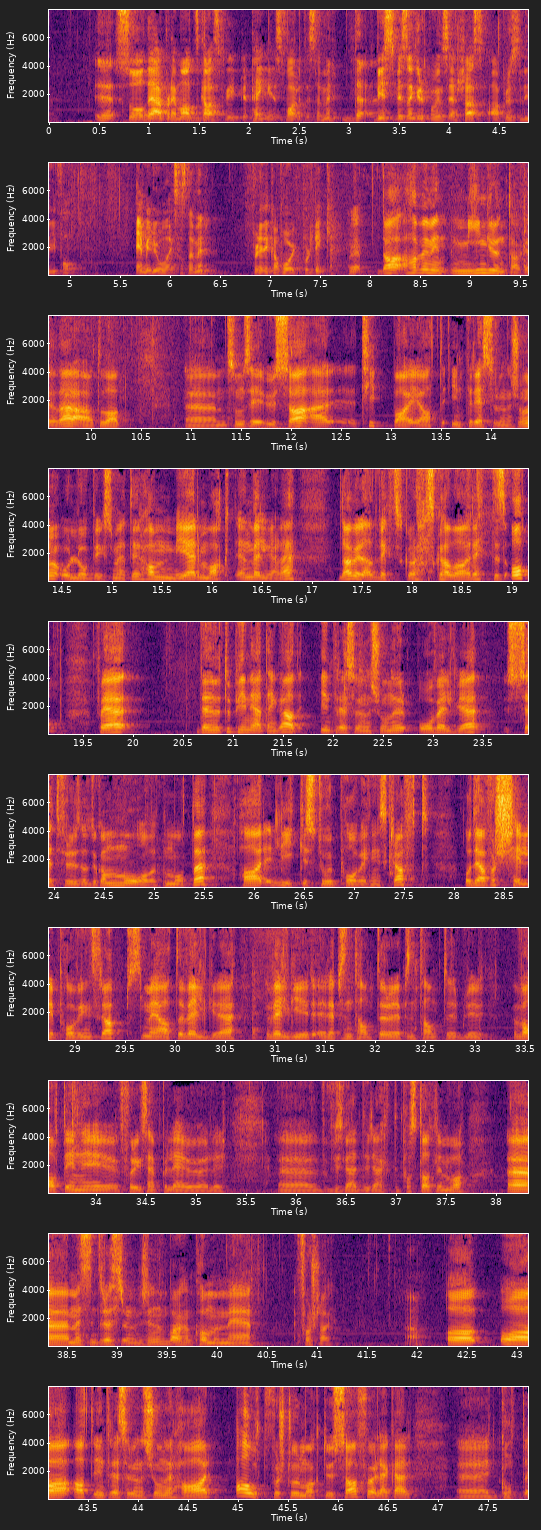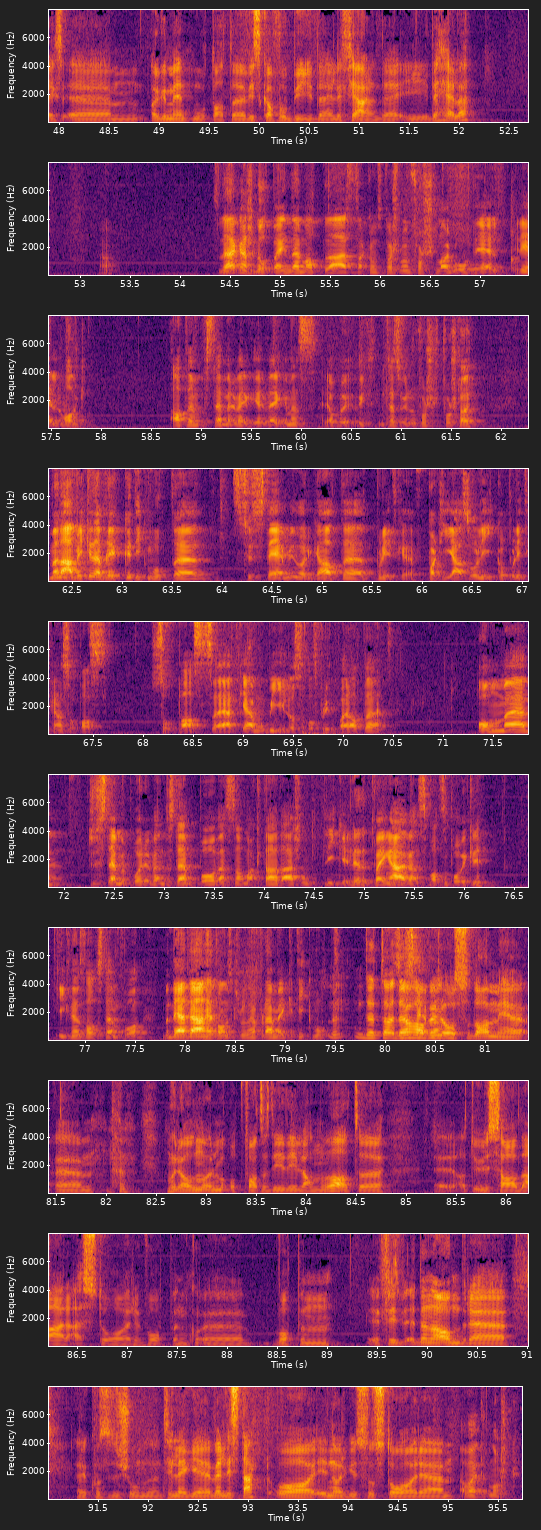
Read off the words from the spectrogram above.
Eh, Så det er problemet at skal virkelig penger svare til stemmer. Hvis, hvis en gruppe organiserer seg, så har plutselig de fått en million ekstra stemmer. Fordi de kan påvirke politikk. Okay. Da har vi min, min grunntak i det der er at da um, som sier, USA er tippa i at interesseorganisasjoner og lobbyvirksomheter har mer makt enn velgerne. Da vil jeg at vektskåla skal da rettes opp. For jeg, den utopien jeg tenker, er at interesseorganisasjoner og velgere, sett for ut at du kan måle på en måte, har like stor påvirkningskraft. Og de har forskjellig påvirkningskraft med at velgere velger representanter, og representanter blir valgt inn i f.eks. EU eller uh, hvis vi er direkte på statlig nivå. Uh, mens interesseorganisasjoner bare kan komme med forslag. Ja. Og, og at interesseorganisasjoner har altfor stor makt i USA, føler jeg ikke er et godt eh, argument mot at eh, vi skal forby det eller fjerne det i det hele. Ja. Så det er kanskje et godt poeng det med at det er snakk om spørsmål om forslag og reelle, valg. At det stemmer velger, velger mens interesseorganisasjonen interesseorganisasjoner fors- foreslår. Men er ikke det blir kritikk mot eh, systemet i Norge? At eh, partiet er så like, og politikerne er såpass, såpass eh, ikke, mobile og såpass flyttbare at eh, om eh, du stemmer på hvem du stemmer på, og hvem som har makta, det er sånn likegyldig. Poenget er hvem som, hva som påvirker. Ikke nødvendigvis stemme på. Men det, det er en helt annen diskusjon, for det er mer kritikk mot dette, det har vel også da med uh, moral og normer oppfattet i de landene, da, at, uh, at USA der er, står våpen, uh, våpen eh, fritt- Denne andre uh, konstitusjonstillegget veldig sterkt, og i Norge så står uh, Jeg vet ikke på norsk.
